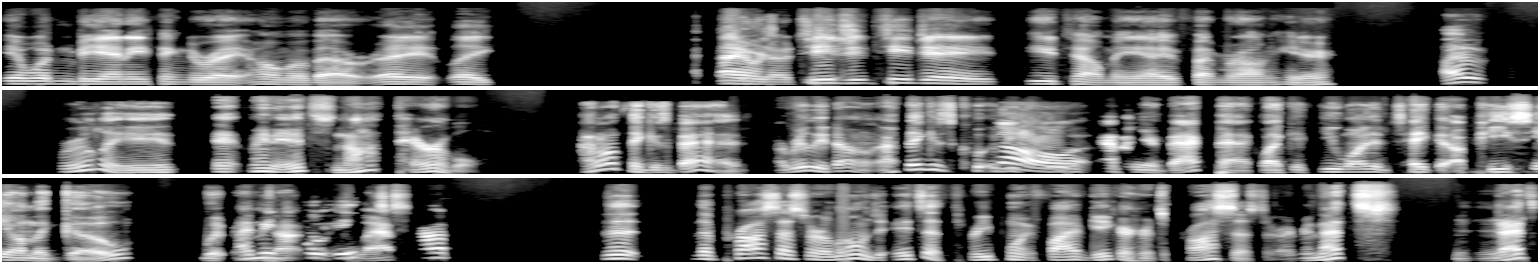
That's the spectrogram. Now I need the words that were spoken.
it wouldn't be anything to write home about, right? Like I don't know. TJ, TJ, you tell me if I'm wrong here. I really, it, I mean, it's not terrible. I don't think it's bad. I really don't. I think it's cool. No. cool in your backpack. Like if you wanted to take a PC on the go, with I mean, not so it's- laptop. the The processor alone, it's a 3.5 gigahertz processor. I mean, that's Mhm. that's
